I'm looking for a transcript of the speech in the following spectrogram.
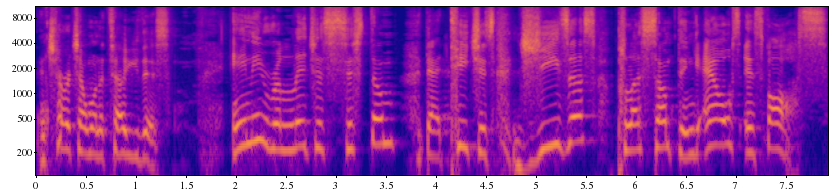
And church, I want to tell you this. Any religious system that teaches Jesus plus something else is false.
